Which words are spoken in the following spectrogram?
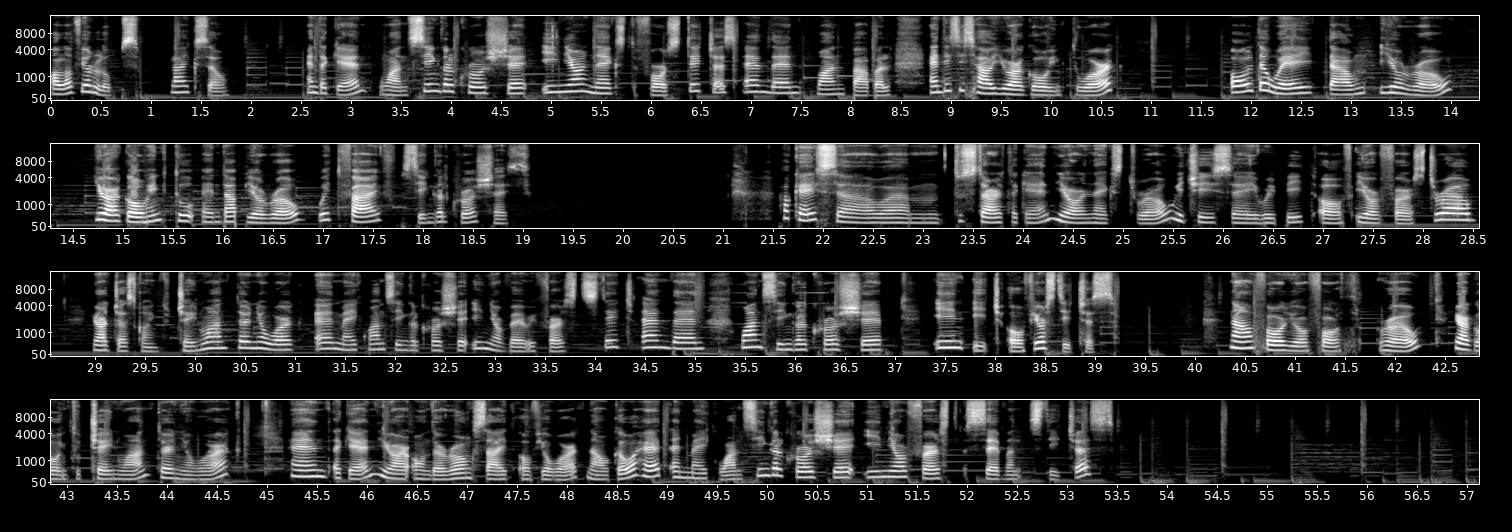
all of your loops like so. And again one single crochet in your next four stitches and then one bubble. And this is how you are going to work all the way down your row you are going to end up your row with five single crochets. Okay so um, to start again your next row which is a repeat of your first row you are just going to chain one turn your work and make one single crochet in your very first stitch and then one single crochet in each of your stitches. Now for your fourth row you are going to chain one turn your work and again you are on the wrong side of your work now go ahead and make one single crochet in your first seven stitches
